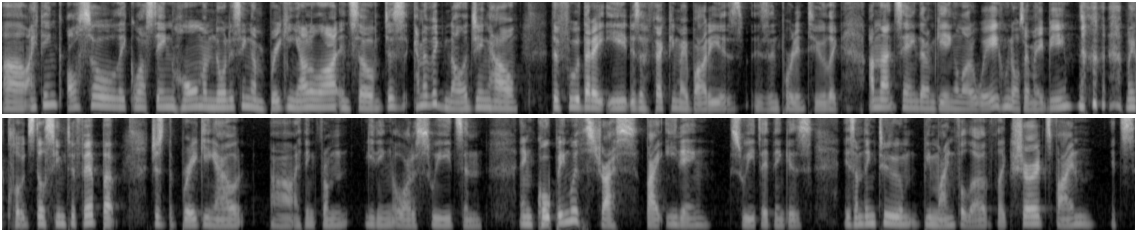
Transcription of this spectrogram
uh, I think also like while staying home, I'm noticing I'm breaking out a lot, and so just kind of acknowledging how the food that I eat is affecting my body is is important too. Like I'm not saying that I'm gaining a lot of weight. Who knows? I might be. my clothes still seem to fit, but just the breaking out. Uh, I think from eating a lot of sweets and and coping with stress by eating sweets. I think is is something to be mindful of. Like sure, it's fine. It's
